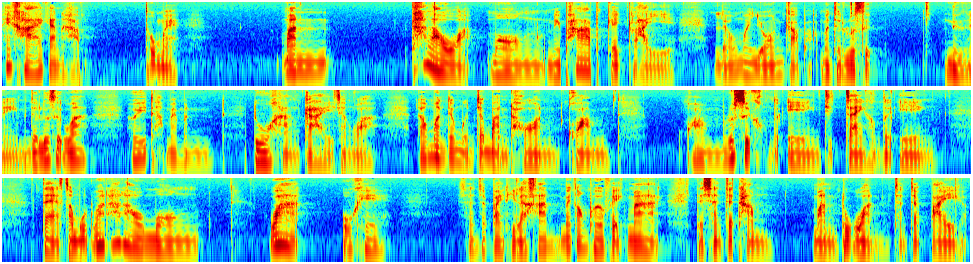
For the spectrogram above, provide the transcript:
คล้ายๆกันครับ ถูกไหมมันถ้าเราอะมองในภาพไกลๆ แล้วมาย้อนกลับอะมันจะรู้สึกเหนื่อย มันจะรู้สึกว่า เฮ้ยทำไมมันดูห่างไกลจังวะ แล้วมันจะเหมือนจะบั่นทอนความ ความรู้สึกของตัวเอง จิตใจของตัวเอง แต่สมมติว่าถ้าเรามองว่าโอเค ฉันจะไปทีละขั้นไม่ต้องเพอร์เฟกมาก แต่ฉันจะทำมันทุกวัน ฉันจะไปกับ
